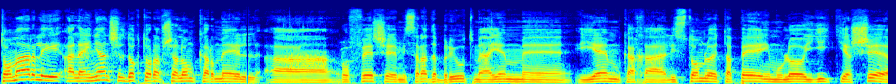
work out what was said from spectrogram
תאמר לי על העניין של דוקטור אבשלום כרמל, הרופא שמשרד הבריאות מאיים, אה, איים ככה לסתום לו את הפה אם הוא לא יתיישר.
